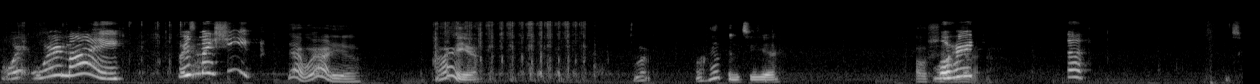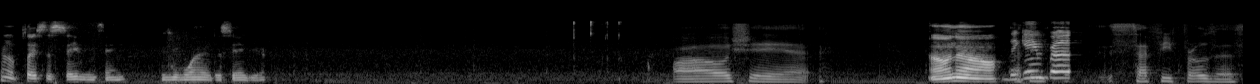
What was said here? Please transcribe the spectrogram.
Where Where am I? Where's my sheep? Yeah, where are you? How are you? What what happened to you? Oh shit. Well, we hurry- gotta- I'm just gonna place the saving thing because you wanted to save you. Oh shit. Oh no! The I game think- froze. Safi froze us.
